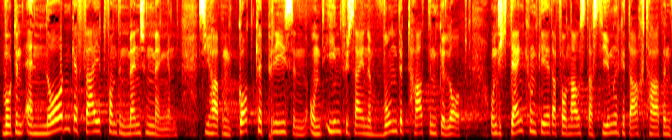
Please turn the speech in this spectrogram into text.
wurden enorm gefeiert von den Menschenmengen. Sie haben Gott gepriesen und ihn für seine Wundertaten gelobt. Und ich denke und gehe davon aus, dass die Jünger gedacht haben,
